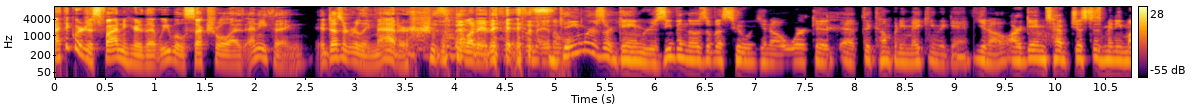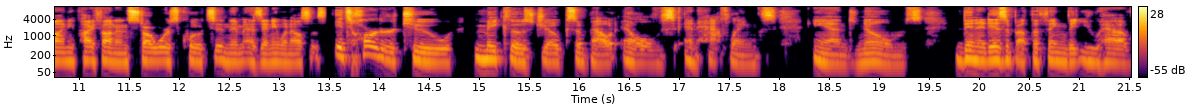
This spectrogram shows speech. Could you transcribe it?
I think we're just finding here that we will sexualize anything. It doesn't really matter what It's an is. animal. gamers are gamers even those of us who you know work at, at the company making the game you know our games have just as many monty python and star wars quotes in them as anyone else's it's harder to make those jokes about elves and halflings and gnomes than it is about the thing that you have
